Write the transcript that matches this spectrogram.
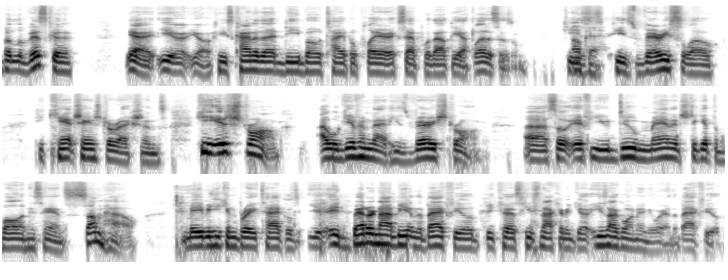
but Laviska, yeah, you know, you know, he's kind of that Deebo type of player, except without the athleticism. He's okay. he's very slow. He can't change directions. He is strong. I will give him that. He's very strong. Uh, so if you do manage to get the ball in his hands somehow, maybe he can break tackles. It better not be in the backfield because he's not going to go. He's not going anywhere in the backfield.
